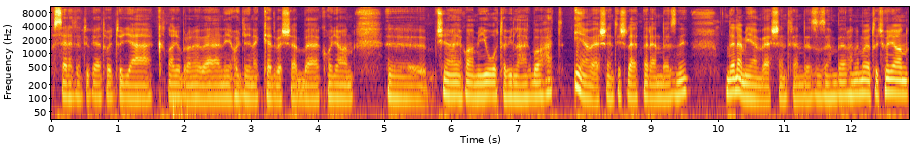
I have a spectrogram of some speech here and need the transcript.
a szeretetüket hogy tudják nagyobbra növelni, hogy legyenek kedvesebbek, hogyan ö, csinálják valami jót a világba, hát ilyen versenyt is lehetne rendezni, de nem ilyen versenyt rendez az ember, hanem olyat, hogy hogyan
